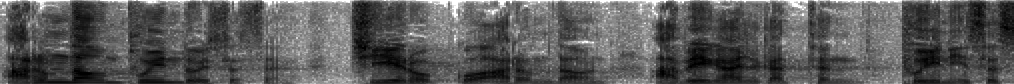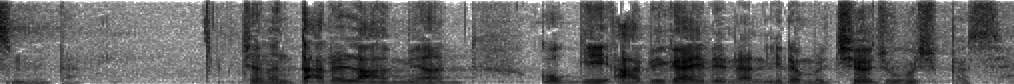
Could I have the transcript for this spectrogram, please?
아름다운 부인도 있었어요. 지혜롭고 아름다운 아비가일 같은 부인이 있었습니다. 저는 딸을 낳으면 꼭 이 아비가일이라는 이름을 지어주고 싶었어요.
